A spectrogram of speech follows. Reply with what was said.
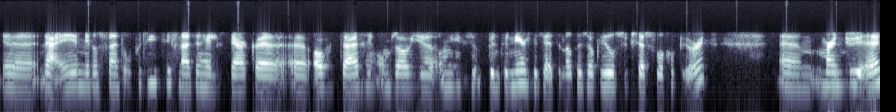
uh, nou, inmiddels vanuit de oppositie, vanuit een hele sterke overtuiging, om zo je, om je punten neer te zetten. En dat is ook heel succesvol gebeurd. Um, maar nu hè,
